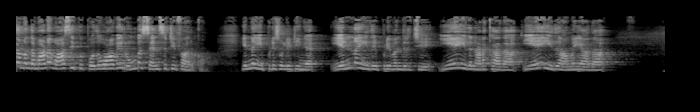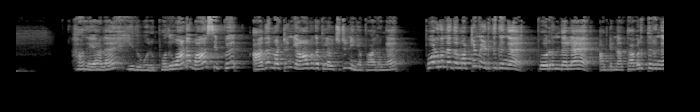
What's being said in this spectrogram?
சம்பந்தமான வாசிப்பு பொதுவாகவே ரொம்ப சென்சிட்டிவாக இருக்கும். என்ன இப்படி சொல்லிட்டீங்க? என்ன இது இப்படி வந்துருச்சு? ஏன் இது நடக்காதா? ஏன் இது அமையாதா? ஆகையால் இது ஒரு பொதுவான வாசிப்பு. அதை மட்டும் ஞாபகத்தில் வச்சுட்டு நீங்கள் பாருங்கள் பொருந்தினதை மட்டும் எடுத்துக்கோங்க. பொருந்தலை அப்படின்னா தவிர்த்துருங்க.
